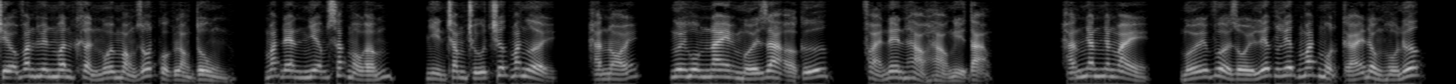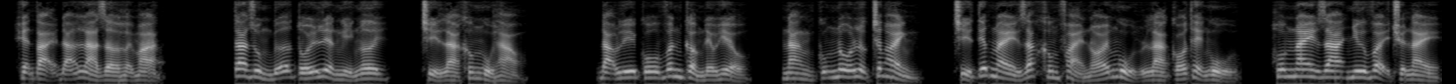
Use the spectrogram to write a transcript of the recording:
Triệu Văn Huyên mân khẩn môi mỏng rốt cuộc lòng tùng, mắt đen nhiễm sắc màu ấm, nhìn chăm chú trước mắt người, hắn nói, ngươi hôm nay mới ra ở cữ, phải nên hảo hảo nghỉ tạm. Hắn nhăn nhăn mày, mới vừa rồi liếc liếc mắt một cái đồng hồ nước, hiện tại đã là giờ hợi mạn. Ta dùng bữa tối liền nghỉ ngơi, chỉ là không ngủ hảo. Đạo lý cô Vân Cẩm đều hiểu, nàng cũng nỗ lực chấp hành, chỉ tiếc này rắc không phải nói ngủ là có thể ngủ. Hôm nay ra như vậy chuyện này,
